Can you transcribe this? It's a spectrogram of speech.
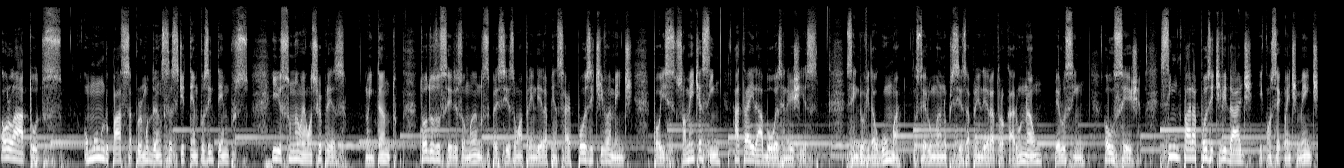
Olá a todos. O mundo passa por mudanças de tempos em tempos e isso não é uma surpresa. No entanto, todos os seres humanos precisam aprender a pensar positivamente, pois somente assim atrairá boas energias. Sem dúvida alguma, o ser humano precisa aprender a trocar o não pelo sim, ou seja, sim para a positividade e, consequentemente,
